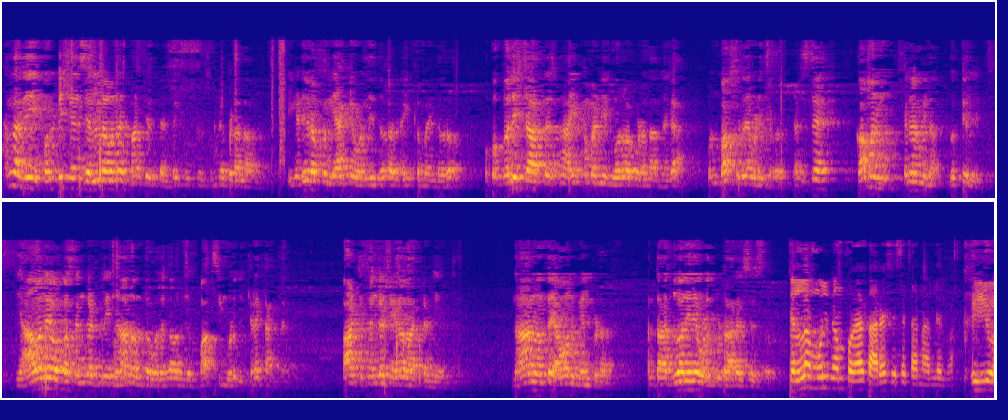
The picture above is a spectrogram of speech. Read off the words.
ಅಲ್ಲ ರೀ ಪೊಲಿಟಿಷಿಯನ್ಸ್ ಎಲ್ಲವನ್ನ ಮಾಡ್ತಿರ್ತಾರೆ. ಸುಮ್ಮನೆ ಬಿಡಲ್ಲ ಅವರು. ಈಗ ಯಡಿಯೂರಪ್ಪನ್ ಯಾಕೆ ಹೊಡೆದಿದ್ದು ಹೈಕಮಾಂಡ್ ಅವರು ಒಬ್ಬ ಬಲಿಷ್ಠ ಆದ ತಕ್ಷಣ ಹೈಕಮಾಂಡ್ ಗೌರವ ಕೊಡಲ್ಲ ಅಂದಾಗ ಒಂದ್ ಬಾಕ್ಸ್ ಹೊಡೆದೇ ಹೊಡಿತಾರೆ ದಟ್ಸ್ ಎ ಕಾಮನ್ ಫಿನಾಮಿನ ಗೊತ್ತಿರಲಿ. ಯಾವನೇ ಒಬ್ಬ ಸಂಘಟನೆ ನಾನು ಅಂತ ಹೋದಾಗ ಅವ್ರಿಗೆ ಬಾಕ್ಸಿಂಗ್ ಹೊಡೆದು ಕೆಳಕ್ ಹಾಕ್ತಾರೆ. ಪಾರ್ಟಿ ಸಂಘರ್ಷ ಏನಾದ್ರು ಹಾಕೊಳ್ಳಿ ಅಂತ. ನಾನು ಅಂತ ಯಾವನು ಮೇಲ್ ಬಿಡಲ್ಲ. ಅಂತ ಅದ್ವಾನಿನೇ ಹೊಡೆದ್ಬಿಟ್ಟು ಆರ್ ಎಸ್ ಎಸ್ ಅವರು. ಎಲ್ಲ ಮೂಲ ಕಂಪ ಯಾಕೆ ಆರ್ ಎಸ್ ಎಸ್ ಕಾರಣ ಆಗ್ಲಿಲ್ವಾ? ಅಯ್ಯೋ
